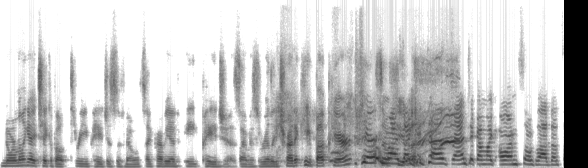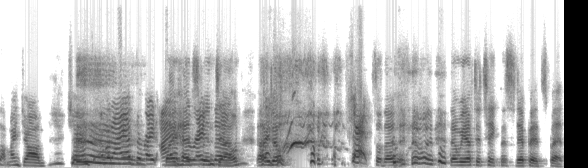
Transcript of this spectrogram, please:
normally I take about three pages of notes. I probably have eight pages. I was really trying to keep up here. Sharon so was. You... I could tell frantic. I'm like, oh, I'm so glad that's not my job. Sharon, but I have to write. I my have head's to write been the... down. I know. Shit. So then, then we have to take the snippets. But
